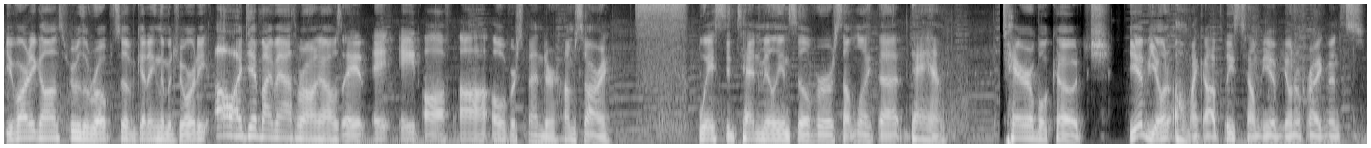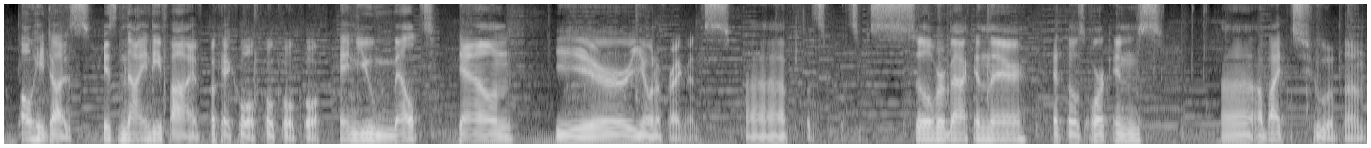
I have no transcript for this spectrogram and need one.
You've already gone through the ropes of getting the majority. Oh, I did my math wrong. I was eight, eight, eight off. Ah, overspender. I'm sorry. Wasted 10 million silver or something like that. Damn. Terrible coach. Do you have Yona? Oh my god, please tell me you have Yona fragments. Oh, he does. Is 95. Okay, cool, cool, cool, cool. And you melt down your Yona fragments. Uh, let's some silver back in there. Get those Orkins. Uh, I'll buy two of them.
